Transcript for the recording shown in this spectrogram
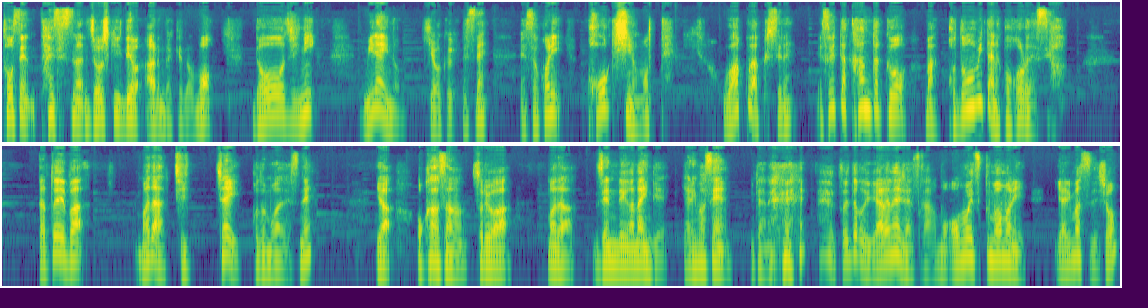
当然大切な常識ではあるんだけども、同時に未来の記憶ですね。そこに好奇心を持って、ワクワクしてね、そういった感覚を、まあ子供みたいな心ですよ。例えば、まだちっちゃい子供がですね、いや、お母さん、それはまだ前例がないんでやりません。みたいなね。そういったことやらないじゃないですか。もう思いつくままにやりますでしょ、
